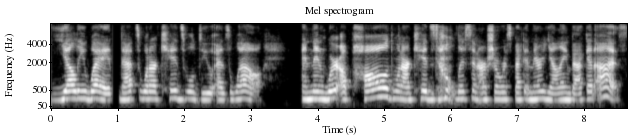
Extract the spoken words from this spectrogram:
yelly way, that's what our kids will do as well. And then we're appalled when our kids don't listen or show respect and they're yelling back at us.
